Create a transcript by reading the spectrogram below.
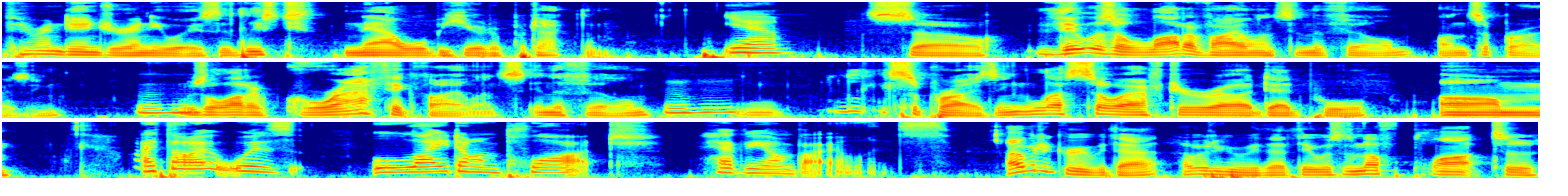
"They're in danger anyways. At least now we'll be here to protect them." Yeah. So there was a lot of violence in the film, unsurprising. There Mm-hmm. was a lot of graphic violence in the film, Mm-hmm. little surprising. Less so after uh, Deadpool. Um, I thought it was light on plot, heavy on violence. I would agree with that. I would agree with that. There was enough plot to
